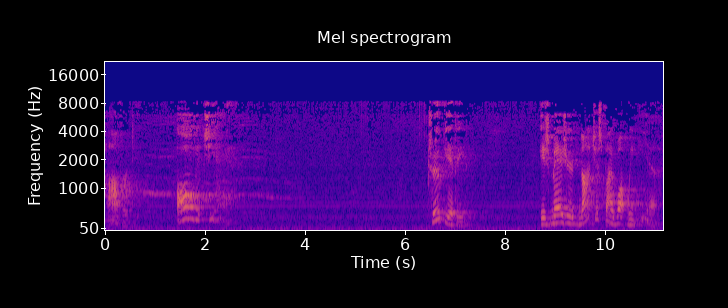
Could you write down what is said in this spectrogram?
poverty all that she had. True giving is measured not just by what we give,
